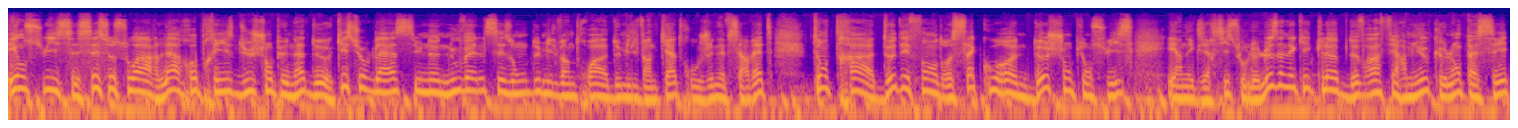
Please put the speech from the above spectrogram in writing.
Et en Suisse, c'est ce soir la reprise du championnat de hockey sur glace, une nouvelle saison 2023-2024 où Genève Servette tentera de défendre sa couronne de champion suisse et un exercice où le Lausanne Hockey Club devra faire mieux que l'an passé.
